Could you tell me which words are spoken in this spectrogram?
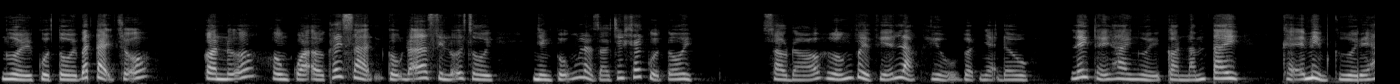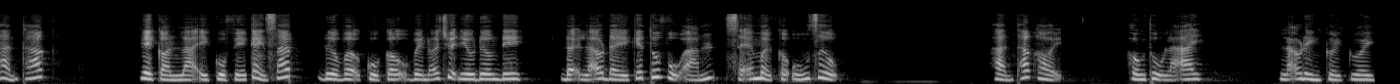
Người của tôi bắt tại chỗ. Còn nữa, hôm qua ở khách sạn cũng đã xin lỗi rồi, nhưng cũng là do chức trách của tôi. Sau đó hướng về phía Lạc Hiểu gật nhẹ đầu, liếc thấy hai người còn nắm tay, khẽ mỉm cười với Hàn Thác. về còn lại của phía cảnh sát, đưa vợ của cậu về nói chuyện yêu đương đi. Đợi lão đầy kết thúc vụ án, sẽ mời cậu uống rượu. Hàn thác hỏi, hung thủ là ai? Lão đình cười cười,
